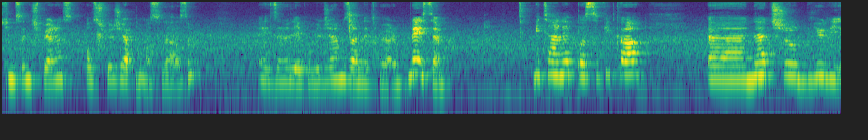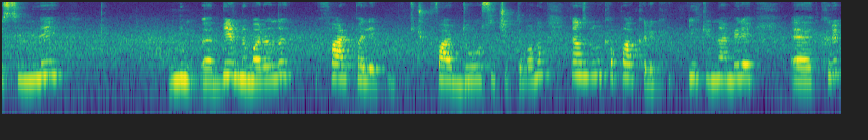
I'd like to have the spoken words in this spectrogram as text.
kimsenin hiçbir yerine alışveriş yapmaması lazım. Yüzden öyle yapabileceğimi zannetmiyorum. Neyse. Bir tane Pacifica e, Natural Beauty isimli e, bir numaralı far palet, küçük far duosu çıktı bana. Yalnız bunun kapağı kırık. İlk günden beri e, kırık.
